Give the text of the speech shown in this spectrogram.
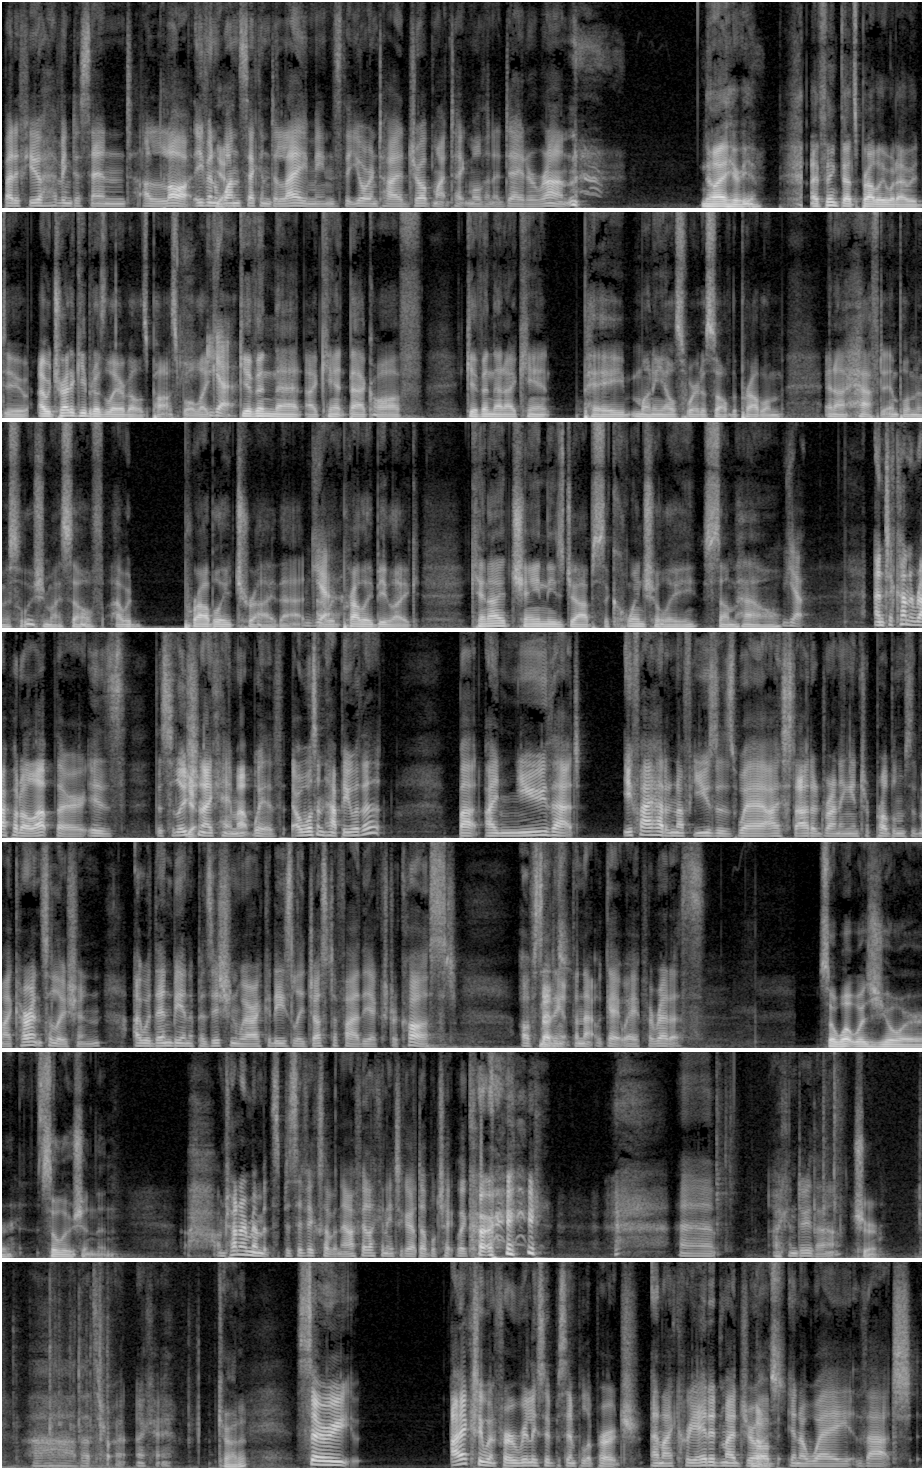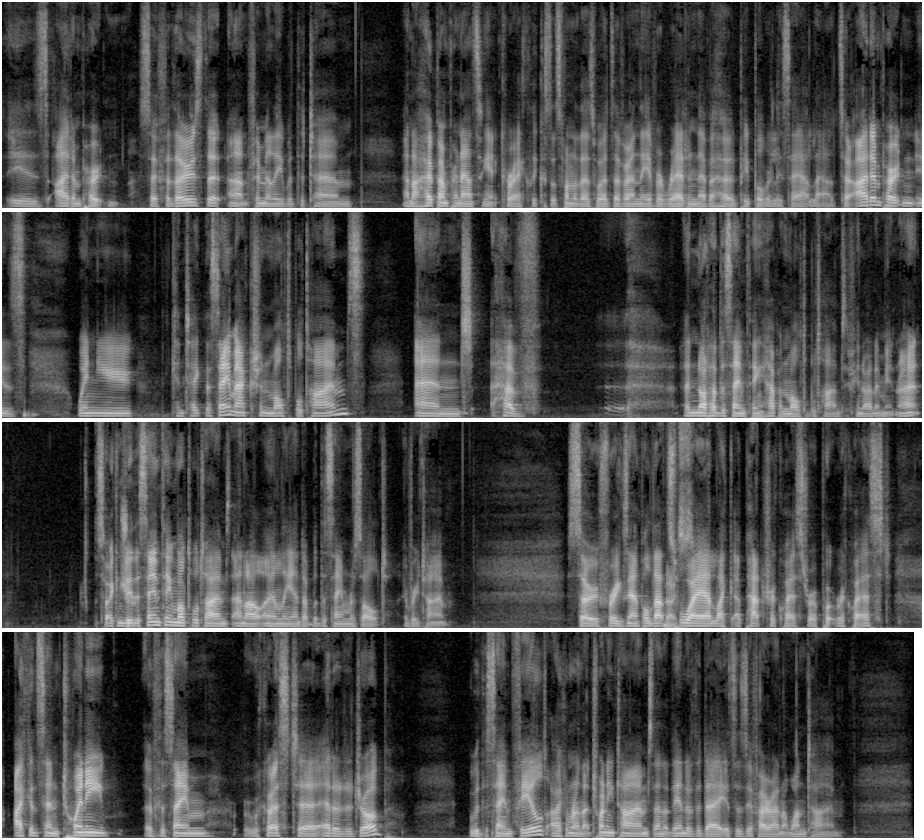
But if you're having to send a lot, even Yeah. one second delay means that your entire job might take more than a day to run. No, I hear you. I think that's probably what I would do. I would try to keep it as Laravel as possible. Like, Yeah. given that I can't back off, given that I can't pay money elsewhere to solve the problem, and I have to implement a solution myself, I would probably try that. I would probably be like, can I chain these jobs sequentially somehow? yeah. And to kind of wrap it all up, though, is the solution I came up with, I wasn't happy with it, but I knew that if I had enough users where I started running into problems with my current solution, I would then be in a position where I could easily justify the extra cost of setting Nice. up the NAT gateway for Redis. So, what was your solution then? I'm trying to remember the specifics of it now. I feel like I need to go double check the code. uh, I can do that. Sure. Ah, that's right. Okay. Got it. So I actually went for a really super simple approach and I created my job Nice. in a way that is idempotent. So for those that aren't familiar with the term, and I hope I'm pronouncing it correctly because it's one of those words I've only ever read and never heard people really say out loud. So idempotent is when you can take the same action multiple times and have uh, and not have the same thing happen multiple times if you know what I mean, right? So I can do the same thing multiple times and I'll only end up with the same result every time. So, for example, that's Nice. where, like a patch request or a put request, I could send 20 of the same request to edit a job with the same field. I can run that 20 times, and at the end of the day, it's as if I ran it one time.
